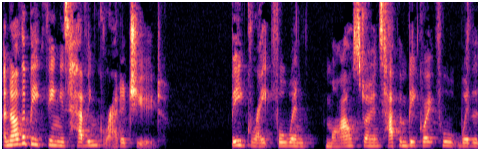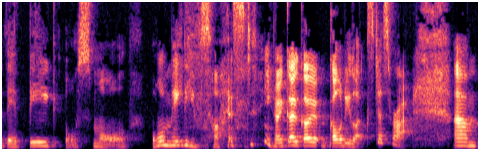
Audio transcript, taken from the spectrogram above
Another big thing is having gratitude. Be grateful when milestones happen. Be grateful whether they're big or small or medium sized. you know, go go Goldilocks, just right. Um,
